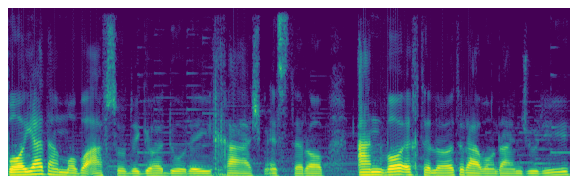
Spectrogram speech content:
باید اما با افسردگی های دوره‌ای خشم استراب انواع اختلالات روان رنجوری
